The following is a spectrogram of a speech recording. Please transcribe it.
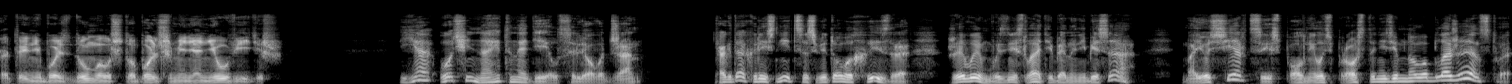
«А ты, небось, думал, что больше меня не увидишь?» «Я очень на это надеялся, Лева Джан. Когда колесница святого Хызра живым вознесла тебя на небеса, мое сердце исполнилось просто неземного блаженства».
